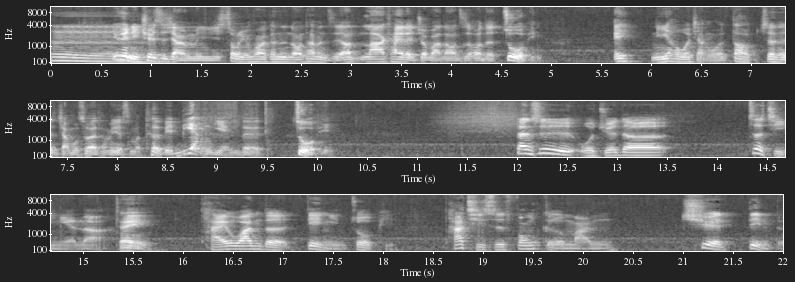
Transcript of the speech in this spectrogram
因为你确实讲，你宋云花跟郑东他们只要拉开了九把刀之后的作品，哎，你要我讲，我倒真的讲不出来他们有什么特别亮眼的作品。但是我觉得这几年呐、啊，哎，台湾的电影作品，它其实风格蛮确定的。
